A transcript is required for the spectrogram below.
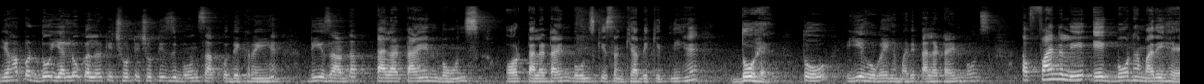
यहाँ पर दो येलो कलर की छोटी छोटी सी बोन्स आपको दिख रही हैं। These are the palatine bones और पैलाटाइन बोन्स की संख्या भी कितनी है? दो है। तो ये हो गई हमारी पैलाटाइन बोन्स अब फाइनली एक बोन हमारी है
